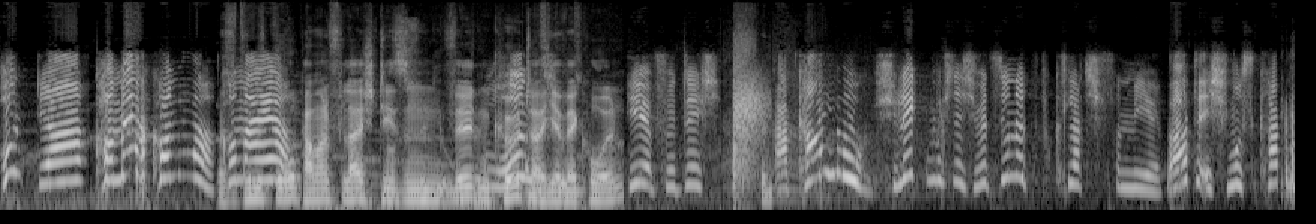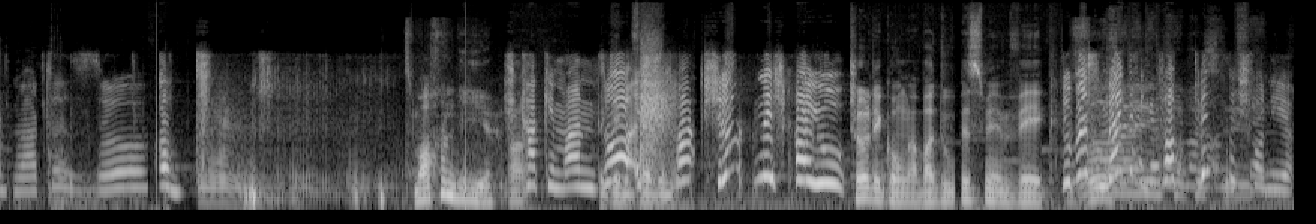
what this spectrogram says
Hund, ja. Komm her, komm her. Was komm mal her. so? Kann man vielleicht diesen wilden? Köter hier wegholen? Hier, für dich. Akayu, schläg mich nicht. Willst du eine Klatsch von mir? Warte, ich muss kacken. Warte, so. Oh, pff, Was machen die hier? ich kack ihm an. So, ich. Schlag nicht, Kayu. Entschuldigung, aber du bist mir im Weg. Du bist Medic. Verpiss dich von hier.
